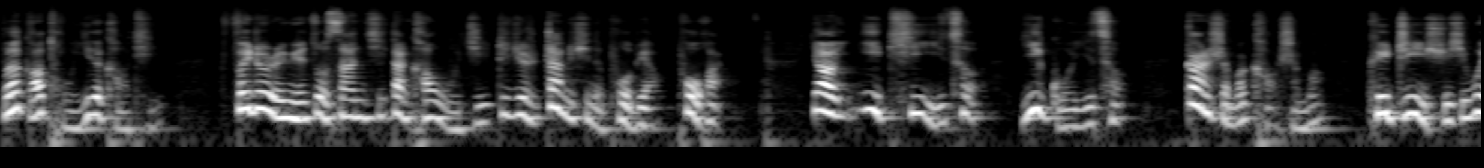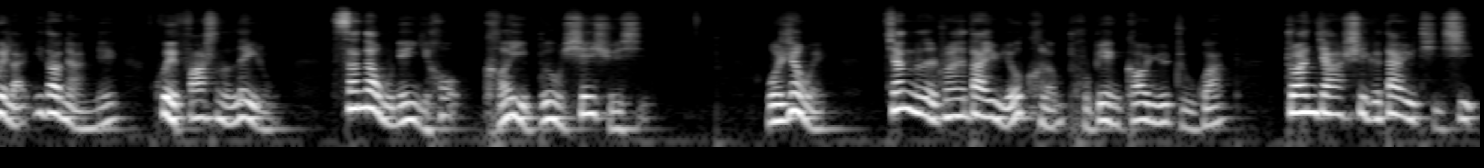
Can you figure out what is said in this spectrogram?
不要搞统一的考题，非洲人员做三级，但考五级，这就是战略性的破标破坏。要一梯一策，一国一策，干什么考什么，可以指引学习未来一到两年会发生的内容，三到五年以后可以不用先学习。我认为将来的专家待遇有可能普遍高于主观，专家是一个待遇体系，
